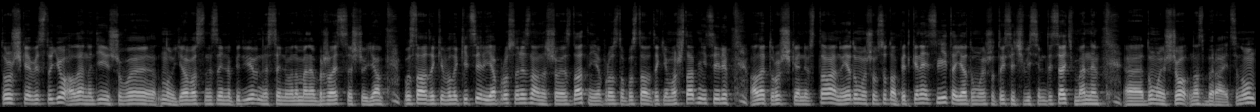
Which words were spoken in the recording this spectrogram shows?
Трошки я відстаю, але надіюсь, що ви, ну, я вас не сильно підвів, не сильно ви на мене ображаєтеся, що я поставив такі великі цілі. Я просто не знав, на що я здатний. Я просто поставив такі масштабні цілі, але трошки не вставаю. Ну, я думаю, що все одно під кінець літа, я думаю, що 1080 в мене, е, думаю, що назбирається. Ну,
